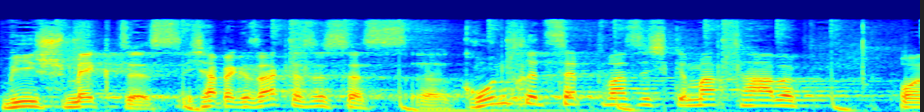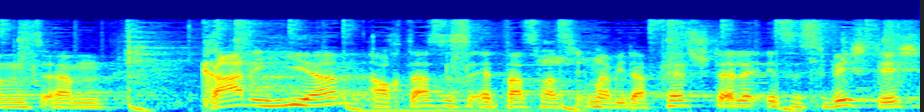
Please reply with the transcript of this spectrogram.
wie schmeckt es? Ich habe ja gesagt das ist das äh, Grundrezept was ich gemacht habe und ähm, Gerade hier, auch das ist etwas was ich immer wieder feststelle, ist es wichtig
